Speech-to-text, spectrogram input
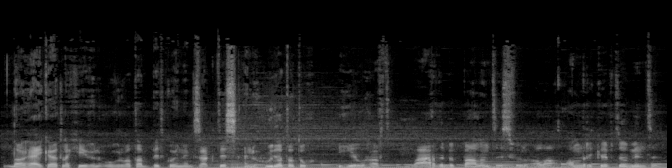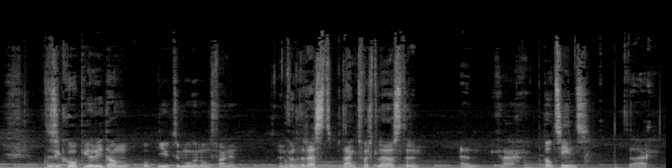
dan ga ik uitleg geven over wat dat Bitcoin exact is en hoe dat, dat toch heel hard waardebepalend is voor alle andere cryptomunten. Dus ik hoop jullie dan opnieuw te mogen ontvangen. En voor de rest, bedankt voor het luisteren en graag tot ziens. Dag.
